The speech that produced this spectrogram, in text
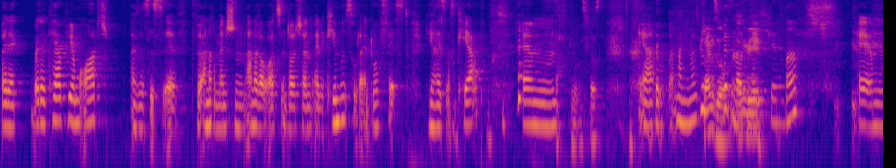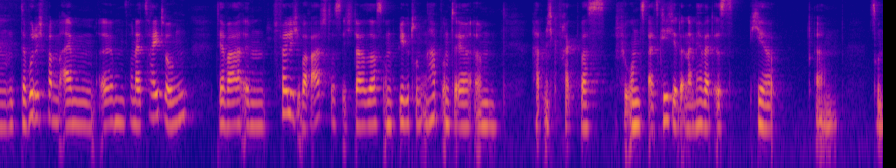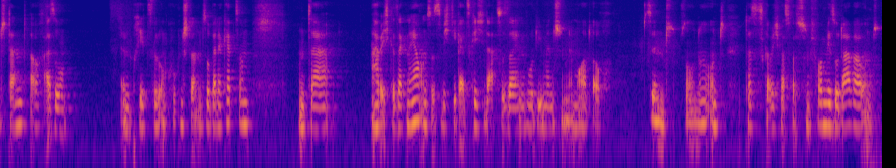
bei der, bei der Kerb hier im Ort, also es ist äh, für andere Menschen andererorts in Deutschland eine Kirmes oder ein Dorffest. Hier heißt das Kerb. ähm, Dachten wir uns fast. ja, manchmal Klang so, wissen das nicht. Ne? Ähm, da wurde ich von einem ähm, von der Zeitung, der war ähm, völlig überrascht, dass ich da saß und Bier getrunken habe und der ähm, hat mich gefragt, was für uns als Kirche denn ein Mehrwert ist, hier ähm, so ein Stand auch, also ein Brezel- und Kuchenstand und so bei der Cap zu haben. Und da habe ich gesagt, naja, uns ist wichtig, als Kirche da zu sein, wo die Menschen im Ort auch sind. So, ne? Und das ist, glaube ich, was, was schon vor mir so da war und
